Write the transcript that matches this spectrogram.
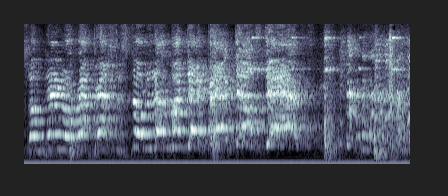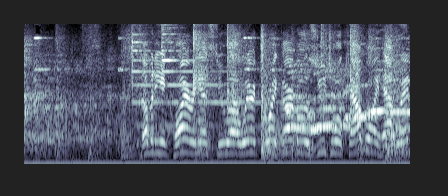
Some dang old rap bastard stole it out of my deck bag downstairs. Somebody inquiring as to uh, where Troy Garbo's usual cowboy hat went.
